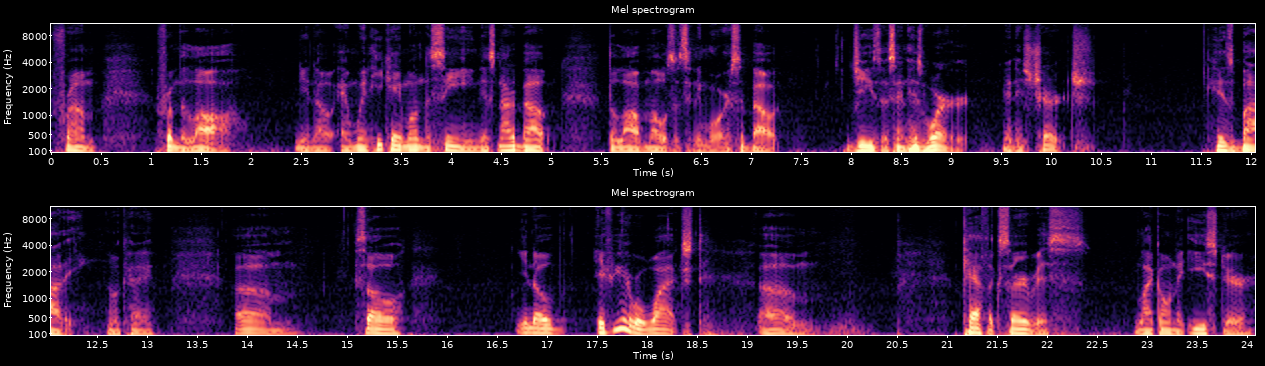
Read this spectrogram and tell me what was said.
from from the law, you know, and when he came on the scene, it's not about the law of Moses anymore. It's about Jesus and his word and his church, his body, okay? Um so you know, if you ever watched um Catholic service like on the Easter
